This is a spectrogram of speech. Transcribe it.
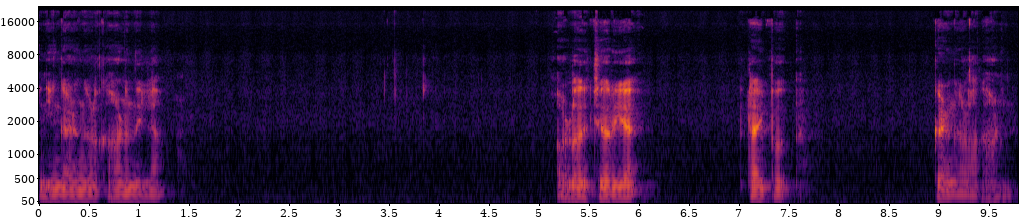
ഇനിയും കിഴങ്ങുകൾ കാണുന്നില്ല. ഉള്ളത് ചെറിയ ടൈപ്പ് കിഴങ്ങുകളാണ് കാണുന്നത്.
